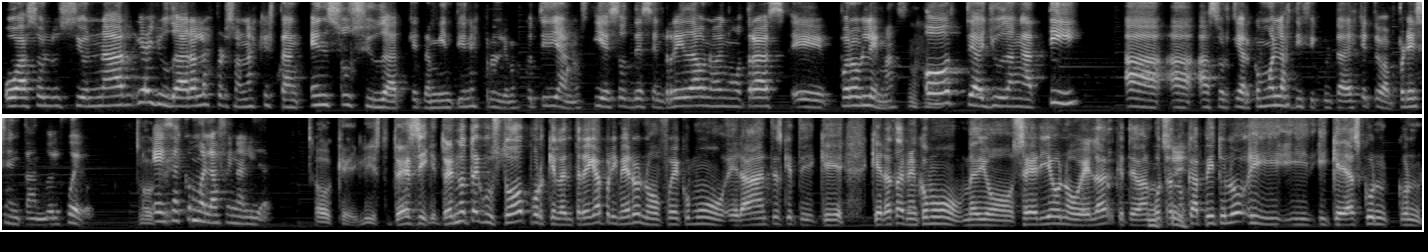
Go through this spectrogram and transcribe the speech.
o a solucionar y ayudar a las personas que están en su ciudad, que también tienes problemas cotidianos, y eso desenreda o no en otros problemas, Ujú. o te ayudan a ti a, a- a sortear como las dificultades que te va presentando el juego. Ok, Esa es como la finalidad. ok, listo. Entonces sigue. Entonces no te gustó porque la entrega primero no fue como era antes, que, te, que, que era también como medio serie o novela, que te van botando Sí. un capítulo y, y- y quedas con, con-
